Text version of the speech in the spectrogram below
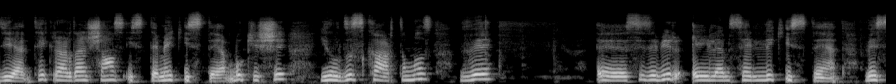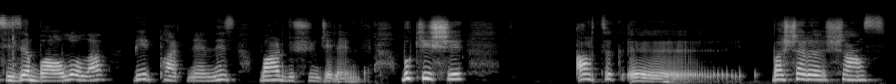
diyen, tekrardan şans istemek isteyen bu kişi yıldız kartımız ve e, size bir eylemsellik isteyen ve size bağlı olan bir partneriniz var düşüncelerinde. Bu kişi artık e, başarı, şans,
